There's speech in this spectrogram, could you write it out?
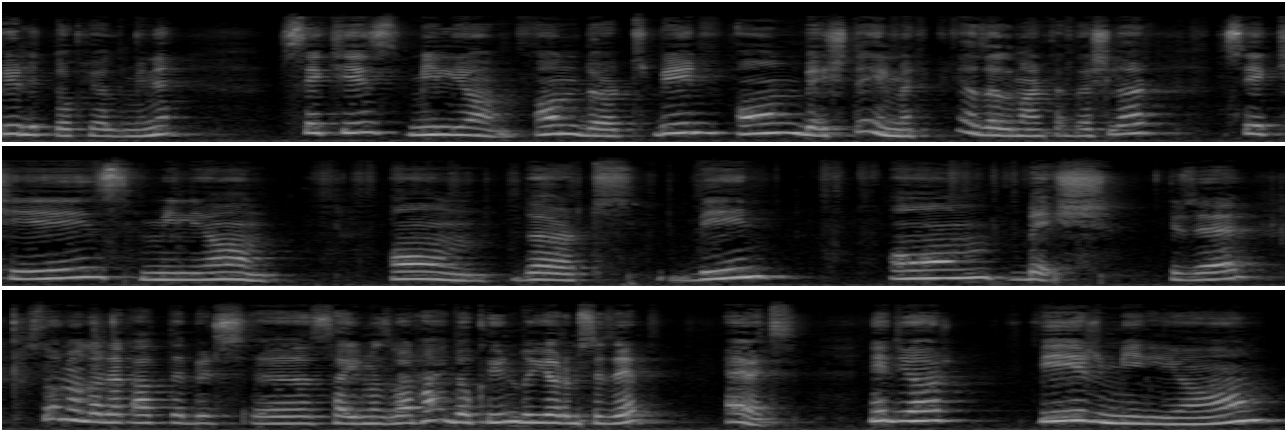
Birlikte okuyalım yine. 8 milyon 14 bin 15 değil mi? Yazalım arkadaşlar. 8 milyon 14 bin 15. Güzel. Son olarak altta bir e, sayımız var. Haydi okuyun duyuyorum sizi. Evet. Ne diyor? 1 milyon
